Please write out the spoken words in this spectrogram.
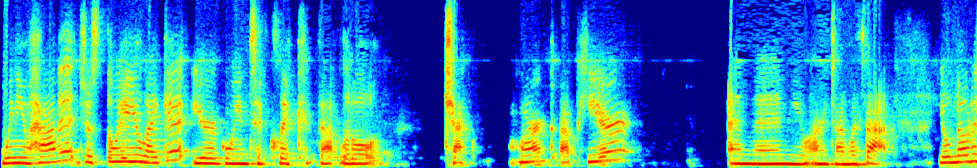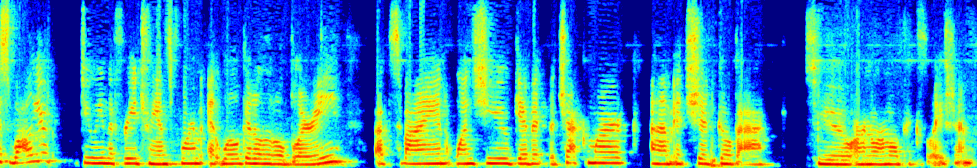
When you have it just the way you like it, you're going to click that little check mark up here, and then you are done with that. You'll notice while you're doing the free transform, it will get a little blurry. That's fine. Once you give it the check mark, um, it should go back to our normal pixelation.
